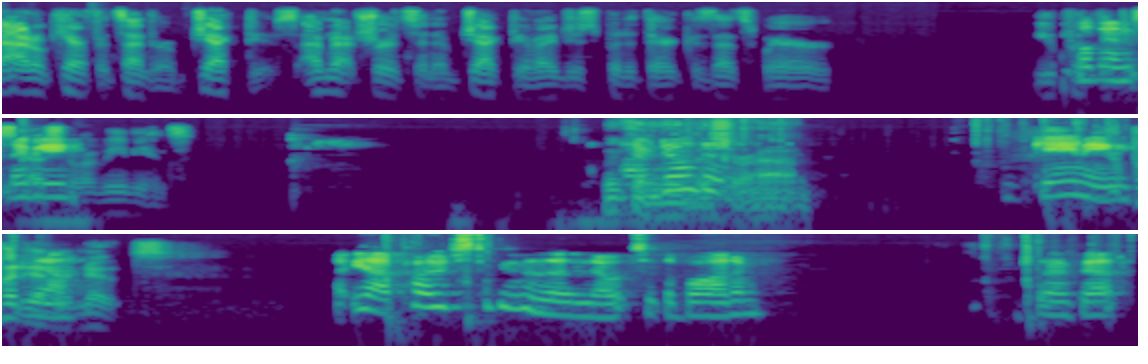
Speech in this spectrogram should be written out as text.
Now, I don't care if it's under objectives. I'm not sure it's an objective. I just put it there because that's where you Well, put the then maybe- discussion of medians. we I can know move this that- around. You Gaming, can put it yeah. under notes. Yeah, probably just give them the notes at the bottom. Something like that.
